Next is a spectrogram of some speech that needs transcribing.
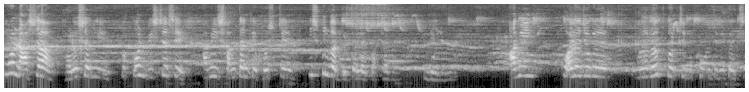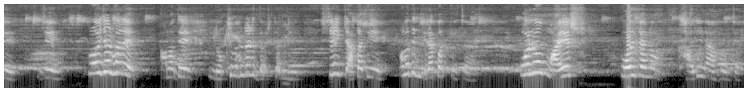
কোন আশা, ভরসা নিয়ে বা কোন বিশ্বাসে আমি সন্তানকে হোস্টেল স্কুল বা বিদ্যালয়ে পাঠাবো বলুন। আমি করযোগে অনুরোধ করছি মুখ্যমন্ত্রীর কাছে যে প্রয়োজন হলে আমাদের লক্ষ্মী ভাণ্ডারের দরকার নেই, সেই টাকা দিয়ে আমাদের নিরাপত্তা চাই। কোনো মায়ের কোল যেন খালি না হয়ে যায়।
